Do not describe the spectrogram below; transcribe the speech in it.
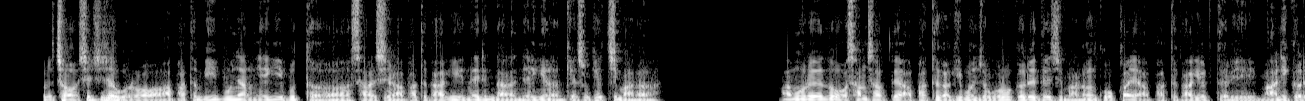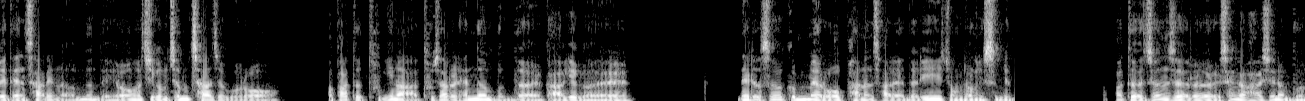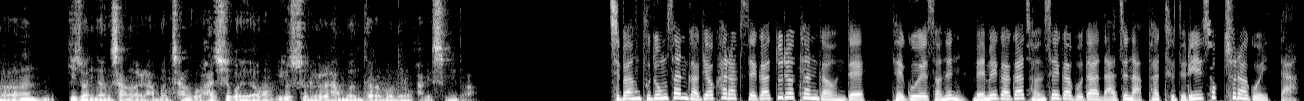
그렇죠. 실질적으로 아파트 미분양 얘기부터 사실 아파트 가격이 내린다는 얘기는 계속했지만 은 아무래도 3, 4억대 아파트가 기본적으로 거래되지만 은 고가의 아파트 가격들이 많이 거래된 사례는 없는데요. 지금 점차적으로 아파트 투기나 투자를 했는 분들 가격을 내려서 급매로 파는 사례들이 종종 있습니다. 아파트 전세를 생각하시는 분은 기존 영상을 한번 참고하시고요. 뉴스를 한번 들어보도록 하겠습니다. 지방 부동산 가격 하락세가 뚜렷한 가운데 대구에서는 매매가가 전세가보다 낮은 아파트들이 속출하고 있다.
